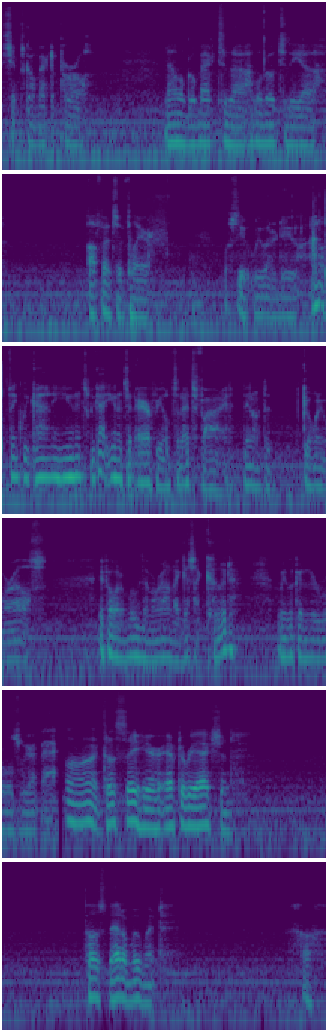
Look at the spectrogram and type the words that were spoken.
ships going back to Pearl. Now we'll go back to the we'll go to the uh, offensive player. We'll see what we want to do. I don't think we got any units. We got units at airfield, so that's fine. They don't have to go anywhere else. If I want to move them around, I guess I could. Let me look at the rules. We'll be right back. All right, let's see here after reaction, post battle movement. Oh.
